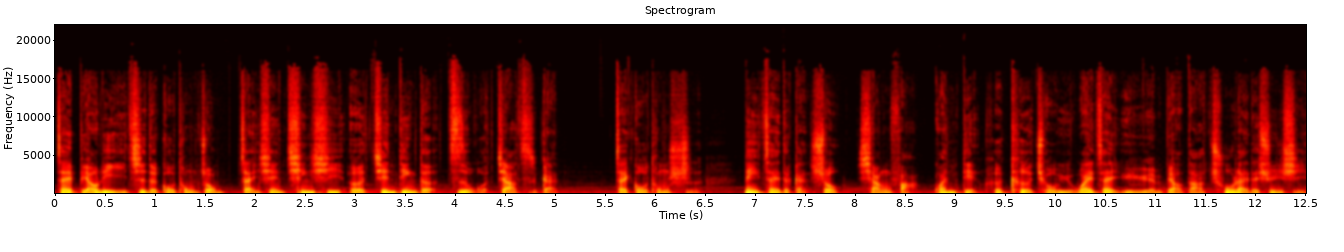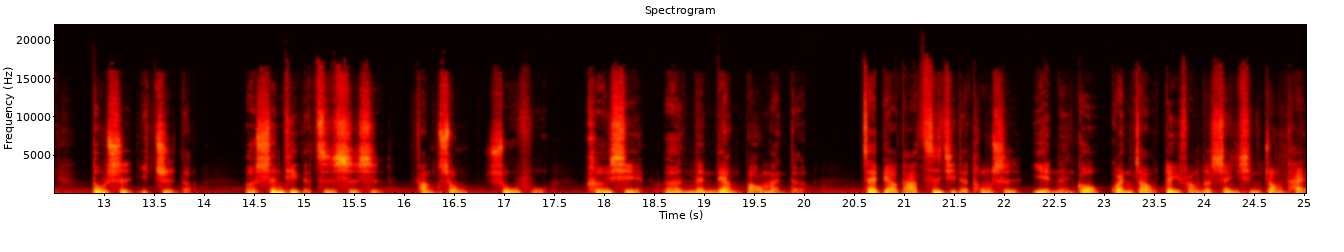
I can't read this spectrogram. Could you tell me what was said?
在表里一致的沟通中，展现清晰而坚定的自我价值感。在沟通时，内在的感受、想法、观点和渴求与外在语言表达出来的讯息都是一致的。而身体的姿势是放松、舒服、和谐而能量饱满的。在表达自己的同时，也能够关照对方的身心状态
